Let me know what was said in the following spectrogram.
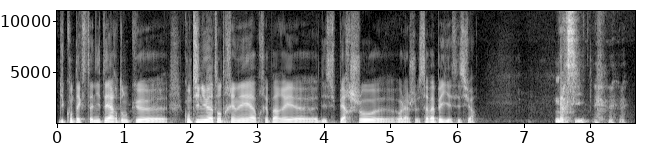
du contexte sanitaire. Donc, euh, continue à t'entraîner, à préparer euh, des super shows. Euh, voilà, je, ça va payer, c'est sûr. Merci.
